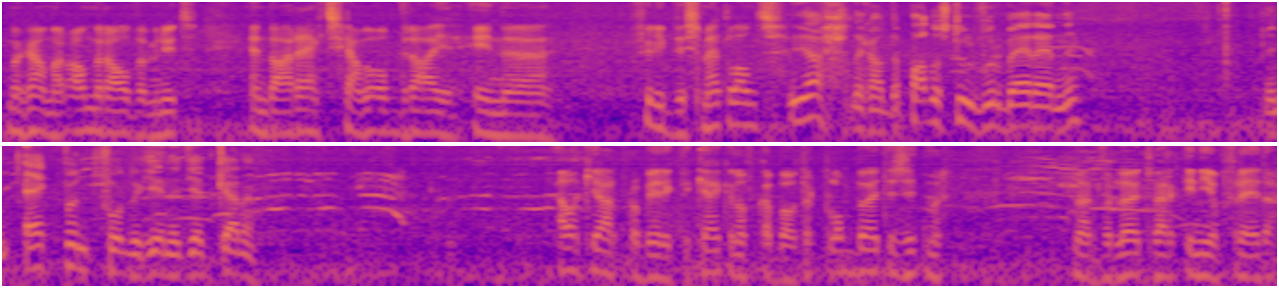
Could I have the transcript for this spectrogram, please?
We gaan naar anderhalve minuut en daar rechts gaan we opdraaien in eh Philippe de Smetland. Ja, dan gaat de paddenstoel voorbij. Hè. Een eikpunt voor degenen die het kennen. Elk jaar probeer ik te kijken of Kabouter Plop buiten zit, maar naar verluid werkt hij niet op vrijdag.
